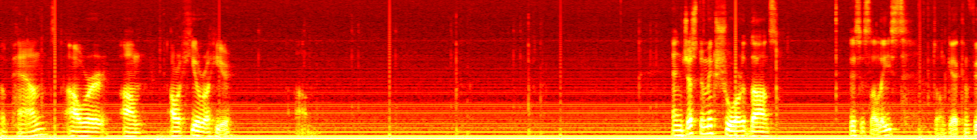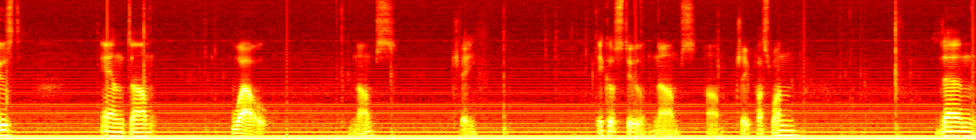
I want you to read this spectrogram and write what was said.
append our um our hero here. Um, and just to make sure that this is the list don't get confused. And um, nums j. Equals to nums um, j plus 1 then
